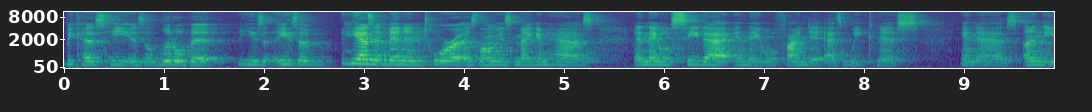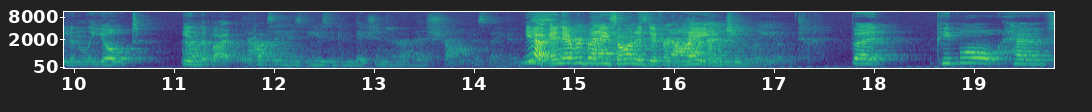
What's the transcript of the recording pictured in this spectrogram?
because he is a little bit he's he's a he hasn't been in Torah as long as Megan has and they will see that and they will find it as weakness and as unevenly yoked in the Bible. I would say his views and convictions are not as strong as Megan's. Yeah, and everybody's on a different not page. unevenly yoked. But people have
